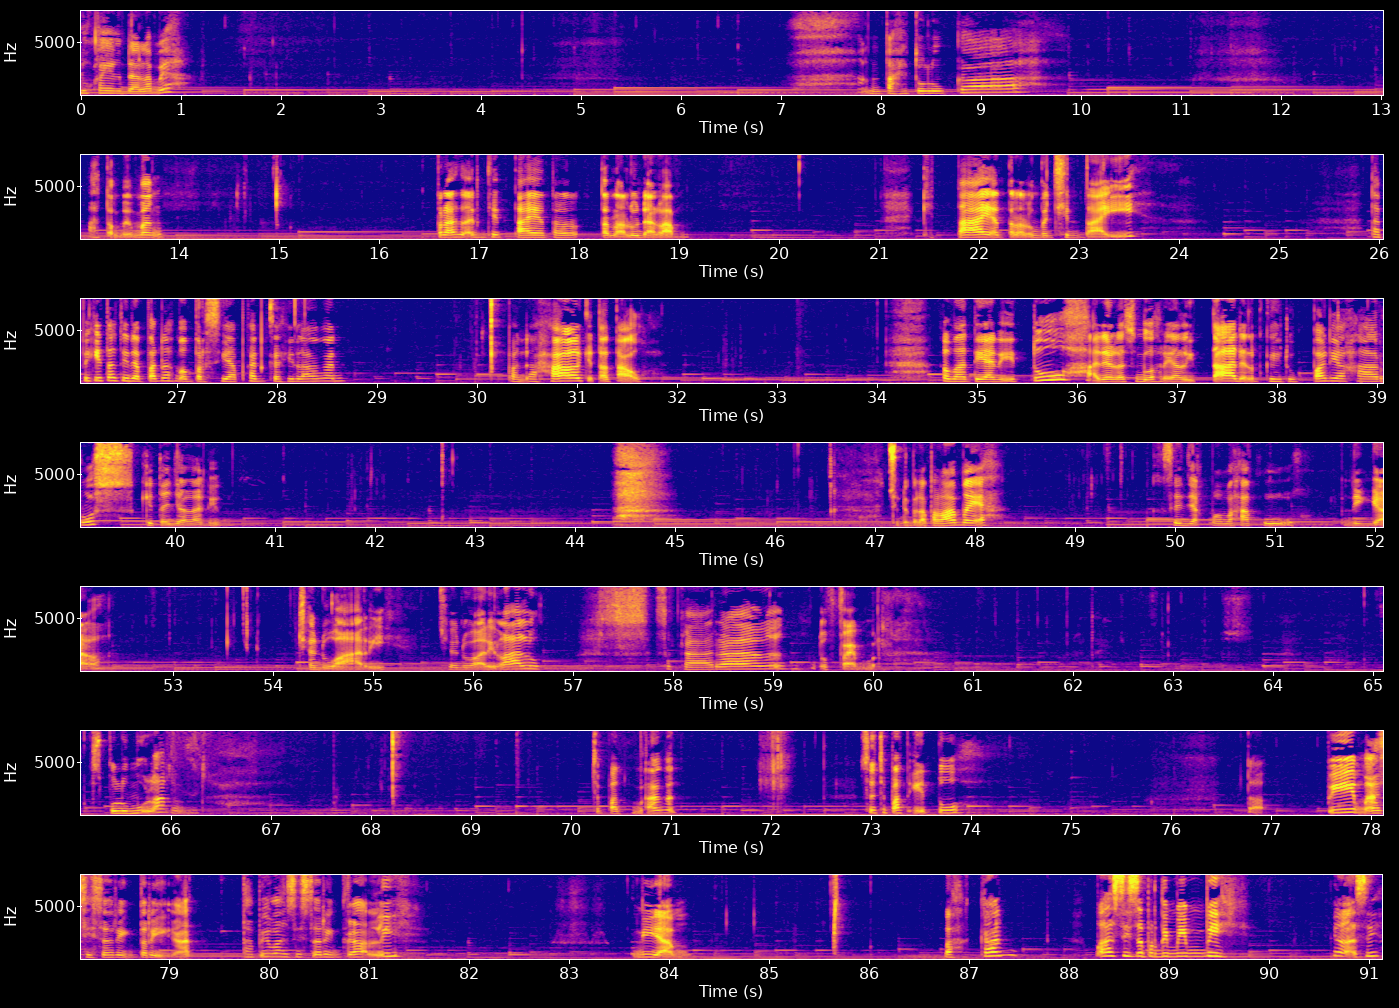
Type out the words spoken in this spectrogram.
Luka yang dalam ya. Entah itu luka atau memang perasaan kita yang ter terlalu dalam. Kita yang terlalu mencintai. Tapi kita tidak pernah mempersiapkan kehilangan. Padahal kita tahu. Kematian itu adalah sebuah realita dalam kehidupan yang harus kita jalanin sudah berapa lama ya? Sejak mama aku meninggal. Januari. Januari lalu. Sekarang November. Sepuluh bulan. Cepat banget. Secepat itu tapi masih sering teringat tapi masih sering kali diam. Bahkan masih seperti mimpi ya gak sih?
